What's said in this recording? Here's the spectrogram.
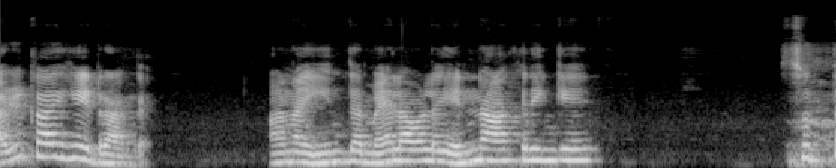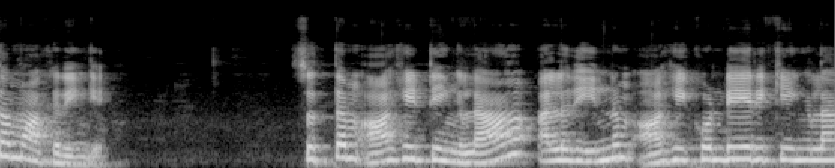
அழுக்காகிடுறாங்க. ஆனால் இந்த மேலாவில் என்ன ஆகுறீங்க? சுத்தமாகறீங்க. சுத்தம் ஆகிட்டீங்களா? அல்லது இன்னும் ஆகிக்கொண்டே இருக்கீங்களா?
